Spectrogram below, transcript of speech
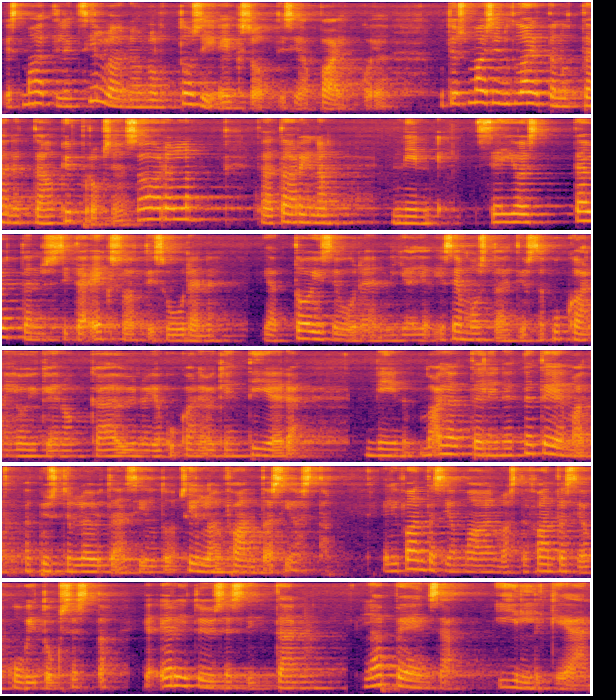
Ja sitten mä ajattelin, että silloin ne on ollut tosi eksoottisia paikkoja. Mutta jos mä olisin nyt laittanut tämän, että tämä on Kyproksen saarella, tämä tarina, niin se ei olisi täyttänyt sitä eksoottisuuden ja toiseuden ja, ja, ja semmoista, että jossa kukaan ei oikein ole käynyt ja kukaan ei oikein tiedä, niin mä ajattelin, että ne teemat mä pystyn löytämään silloin fantasiasta. Eli fantasiamaailmasta, fantasiakuvituksesta ja erityisesti tämän läpeensä ilkeän,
